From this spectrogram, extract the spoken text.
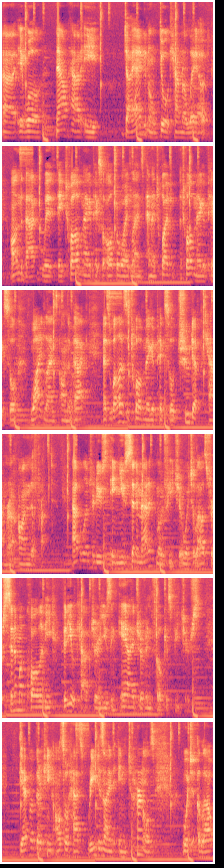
Uh, it will now have a diagonal dual camera layout on the back with a 12 megapixel ultra wide lens and a 12, a 12 megapixel wide lens on the back, as well as a 12 megapixel true depth camera on the front. Apple introduced a new cinematic mode feature which allows for cinema quality video capture using AI driven focus features. The iPhone 13 also has redesigned internals which allow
